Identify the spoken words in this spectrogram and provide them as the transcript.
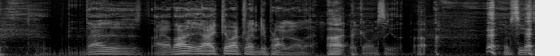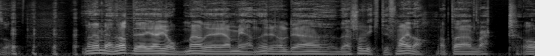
det er, nei, Jeg har ikke vært veldig plaga av det. Nei. Jeg kan vel si det. Jeg å si det sånn. Men jeg mener at det jeg jobber med, og det jeg mener, det, det er så viktig for meg da, at det er verdt å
